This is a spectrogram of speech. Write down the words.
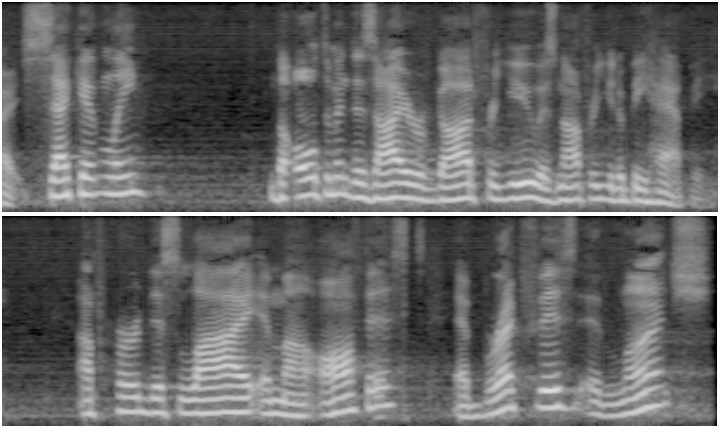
All right, secondly, the ultimate desire of God for you is not for you to be happy. I've heard this lie in my office, at breakfast, at lunch.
